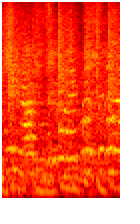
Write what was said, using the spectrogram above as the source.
She gonna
